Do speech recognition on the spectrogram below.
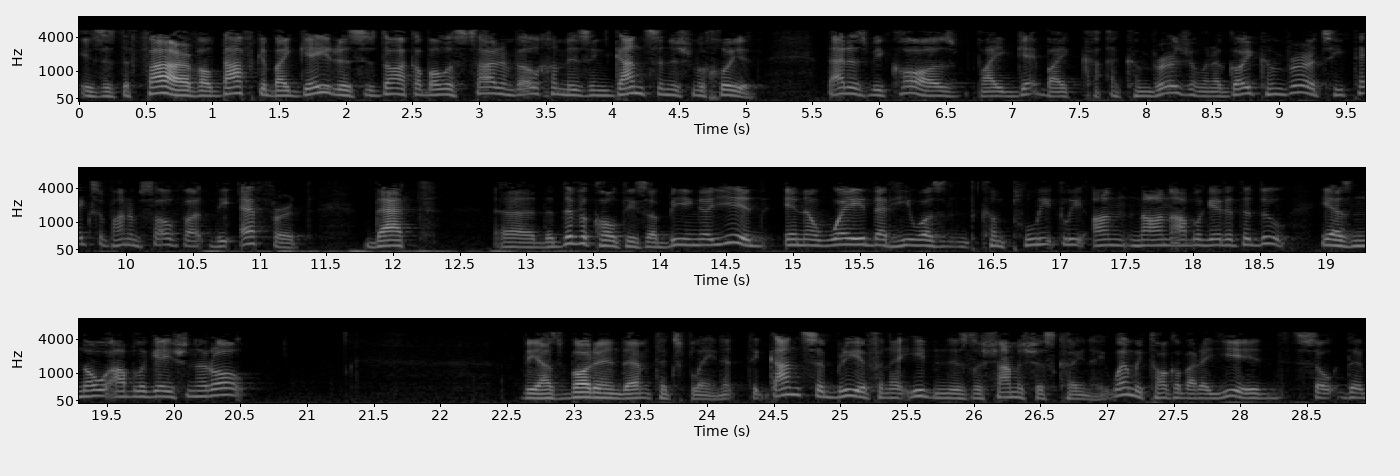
is es the far weil dafke by geiris is da kabbalah sarim velchem is in ganzen ish mechuyev. That is because by by conversion, when a guy converts, he takes upon himself uh, the effort that uh, the difficulties of being a yid in a way that he was completely un, non-obligated to do. He has no obligation at all the Asbara in them to explain it. The ganze Bria von Eden is l'shamishes kainei. When we talk about a yid, so the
